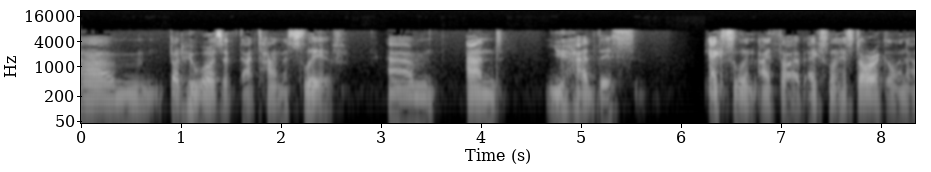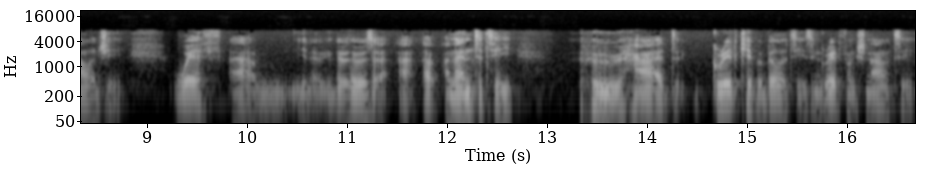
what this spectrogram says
um, but who was at that time a slave. Um, and you had this excellent, I thought, excellent historical analogy with, um, you know, there, there was a, a, an entity who had great capabilities and great functionality,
